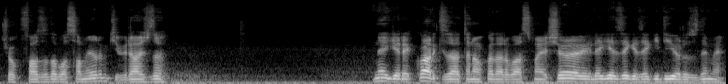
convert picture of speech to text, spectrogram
Çok fazla da basamıyorum ki virajlı. Ne gerek var ki zaten o kadar basmaya. Şöyle geze geze gidiyoruz değil mi?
